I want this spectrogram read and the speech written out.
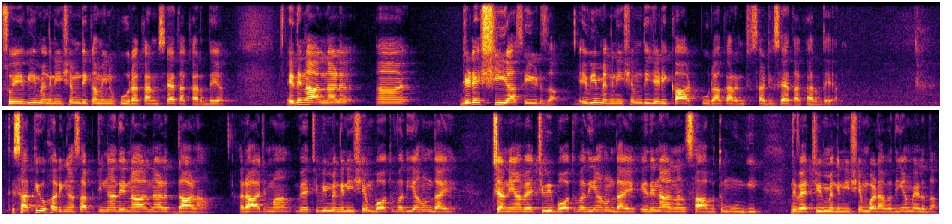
ਸੋ ਇਹ ਵੀ ਮੈਗਨੀਸ਼ੀਅਮ ਦੀ ਕਮੀ ਨੂੰ ਪੂਰਾ ਕਰਨ ਸਹਾਇਤਾ ਕਰਦੇ ਆ। ਇਹਦੇ ਨਾਲ ਨਾਲ ਜਿਹੜੇ ਸ਼ੀਆ ਸੀਡਸ ਆ, ਇਹ ਵੀ ਮੈਗਨੀਸ਼ੀਅਮ ਦੀ ਜਿਹੜੀ ਘਾਟ ਪੂਰਾ ਕਰਨ 'ਚ ਸਾਡੀ ਸਹਾਇਤਾ ਕਰਦੇ ਆ। ਤੇ ਸਾਥੀਓ, ਹਰੀਆਂ ਸਬਜ਼ੀਆਂ ਦੇ ਨਾਲ ਨਾਲ ਦਾਲਾਂ ਰਾਜਮਾ ਵਿੱਚ ਵੀ ਮੈਗਨੀਸ਼ੀਅਮ ਬਹੁਤ ਵਧੀਆ ਹੁੰਦਾ ਏ, ਚਨਿਆਂ ਵਿੱਚ ਵੀ ਬਹੁਤ ਵਧੀਆ ਹੁੰਦਾ ਏ, ਇਹਦੇ ਨਾਲ ਨਾਲ ਸਾਬਤ ਮੂੰਗੀ ਦੇ ਵਿੱਚ ਵੀ ਮੈਗਨੀਸ਼ੀਅਮ ਬੜਾ ਵਧੀਆ ਮਿਲਦਾ।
